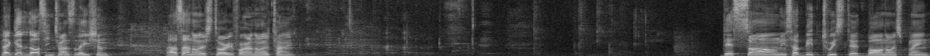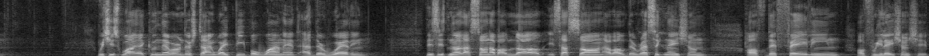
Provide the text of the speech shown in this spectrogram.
that get lost in translation. That's another story for another time. The song is a bit twisted, Bono explained, which is why I could never understand why people wanted it at their wedding. This is not a song about love, it's a song about the resignation of the failing of relationship.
